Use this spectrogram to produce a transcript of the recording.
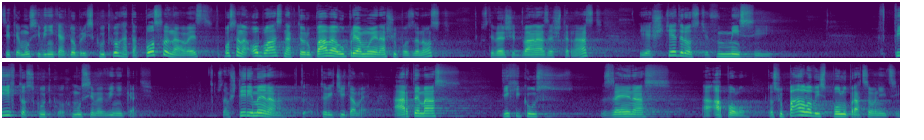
Církev musí vynikať v dobrých skutkoch a tá posledná vec, tá posledná oblasť, na ktorú Pavel upriamuje našu pozornosť, sú tie verše 12 a 14, je štedrosť v misii. V týchto skutkoch musíme vynikať. Sú tam štyri mená, ktorých čítame. Artemas, Tychicus, Zénas a Apollo. To sú Pavlovi spolupracovníci.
